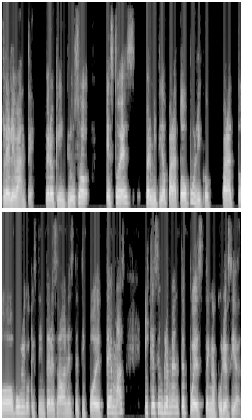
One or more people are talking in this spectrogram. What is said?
relevante, pero que incluso esto es permitido para todo público, para todo público que esté interesado en este tipo de temas y que simplemente pues tenga curiosidad.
